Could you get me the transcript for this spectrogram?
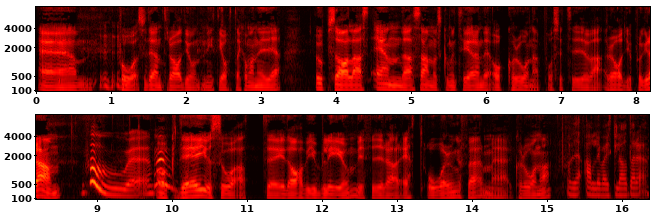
ehm, på Studentradion 98,9. Uppsalas enda samhällskommenterande och coronapositiva radioprogram. Woo! Och det är ju så att eh, idag har vi jubileum. Vi firar ett år ungefär med corona. Och vi har aldrig varit gladare.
